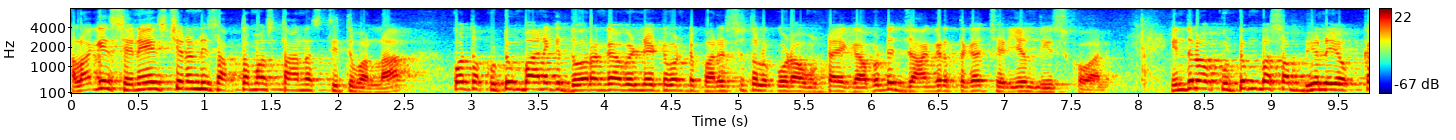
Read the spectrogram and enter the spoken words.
అలాగే శనేశ్వరుని సప్తమ స్థాన స్థితి వల్ల కొంత కుటుంబానికి దూరంగా వెళ్ళేటువంటి పరిస్థితులు కూడా ఉంటాయి కాబట్టి జాగ్రత్తగా చర్యలు తీసుకోవాలి. ఇందులో కుటుంబ సభ్యుల యొక్క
